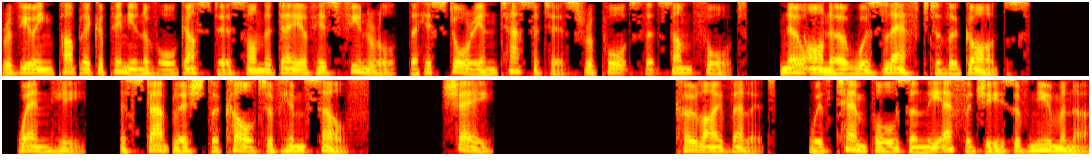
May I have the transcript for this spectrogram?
Reviewing public opinion of Augustus on the day of his funeral, the historian Tacitus reports that some thought, no honor was left to the gods when he established the cult of himself. She Coli Velit, with temples and the effigies of Numina.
